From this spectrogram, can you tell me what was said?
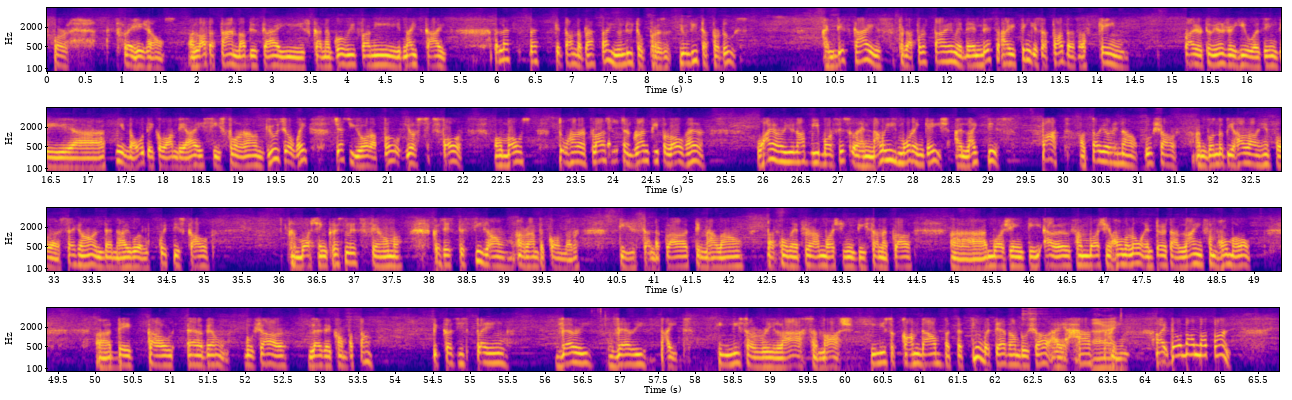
for, for Asians. A lot of time, love this guy. He's kind of goofy, funny, nice guy. But let's let's get down to brass tacks. You need to you need to produce. And this guy is for the first time, and, and this I think is a product of Kane. Prior to injury, he was in the uh, you know they go on the ice. He's going around. Use your weight. Jesse, you're a pro. You're six four almost 200 plus. You can run people over. Why are you not be more physical? And now he's more engaged. I like this. But I'll tell you right now, Bouchard, I'm going to be hard on him for a second, and then I will quit this call. I'm watching Christmas film because it's the season around the corner. The Santa Claus, the Melon, but home I'm watching the Santa Claus. Uh, I'm watching the uh, I'm watching Home Alone, and there's a line from Home Alone. Uh, they call Evan Bouchard les incompetents because he's playing very, very tight. He needs to relax a notch. He needs to calm down. But the thing with Evan Bouchard, I have All right. time. I don't. No, I'm not done.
